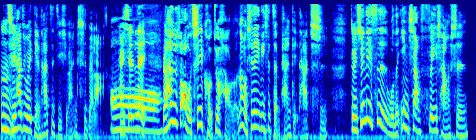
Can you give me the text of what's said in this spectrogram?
嗯，其实他就会点他自己喜欢吃的啦，哦、海鲜类，然后他就说哦，我吃一口就好了。那我现在一定是整盘给他吃，对，所以那次我的印象非常深。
